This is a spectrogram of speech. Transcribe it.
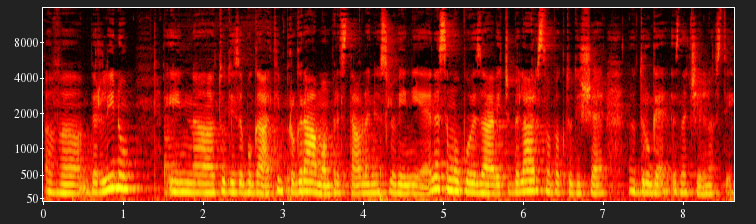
v Berlinu in tudi za bogatim programom predstavljanja Slovenije, ne samo v povezavi čebelarstva, ampak tudi še druge značilnosti.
